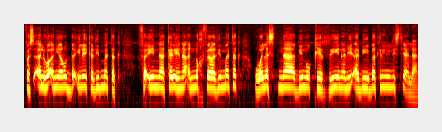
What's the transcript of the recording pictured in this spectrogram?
فاسأله أن يرد إليك ذمتك فإنا كرهنا أن نخفر ذمتك ولسنا بمقرين لأبي بكر الاستعلان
